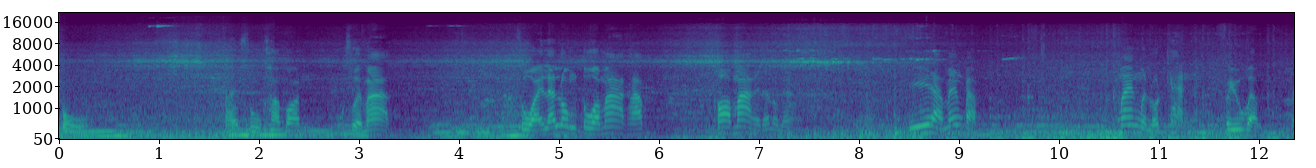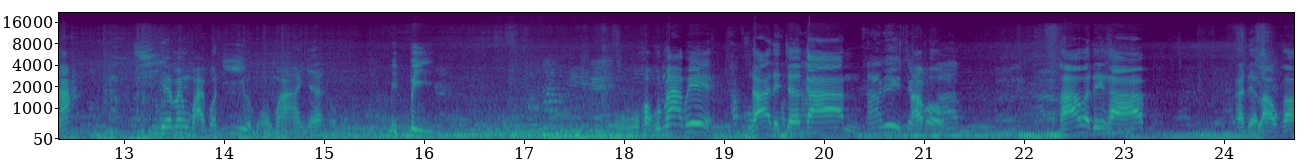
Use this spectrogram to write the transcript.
โอ้ไอฟูคาร์บอนสวยมาก สวยและลงตัวมากครับชอบมากเลยนะตรงเนี้ยนี่อะแม่งแบบ แม่งเหมือนรถแข่งฟิลแบบนะเชี่ยแม่งวายบอดี้แบบออกมาอย่างเงี้ยมีปีก ขอบคุณมากพี่ได้เดี๋ยวเจอกัน ครับพี่เจอคกัรันบผม ครับสวัสดีครับอะเดี๋ยวเราก็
